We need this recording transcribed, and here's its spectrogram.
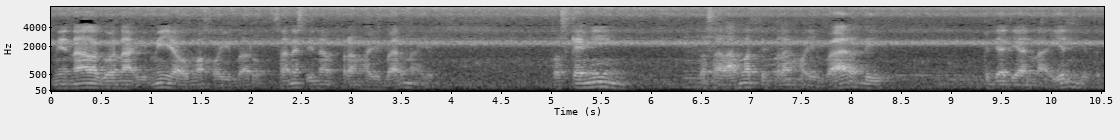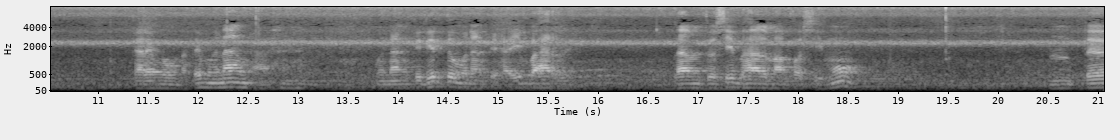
Minal gona ini yauma khaybar sanes dina perang khaybar nah gitu. Terus kenging terus alamat di perang khaybar di kejadian lain gitu. Karembong teh menang. Menang di ditu menang di khaybar. Lam tusib hal makosimu ente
